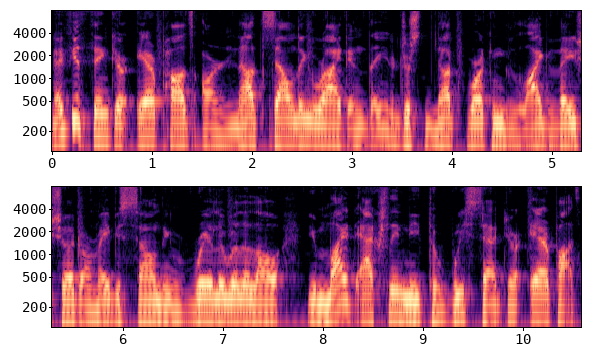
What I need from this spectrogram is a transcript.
Now, if you think your AirPods are not sounding right and they're just not working like they should or maybe sounding really really low, you might actually need to reset your AirPods.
